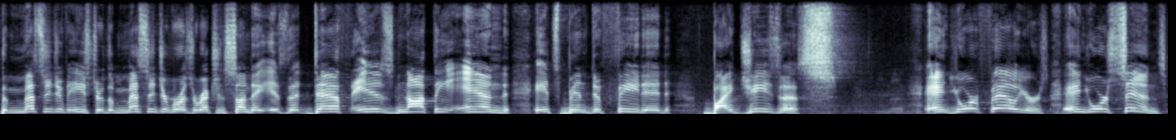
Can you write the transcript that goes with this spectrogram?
The message of Easter, the message of Resurrection Sunday is that death is not the end. It's been defeated by Jesus. And your failures and your sins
